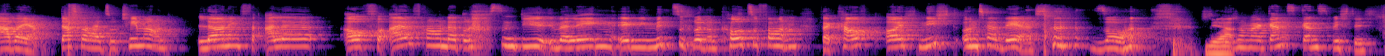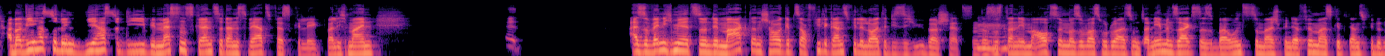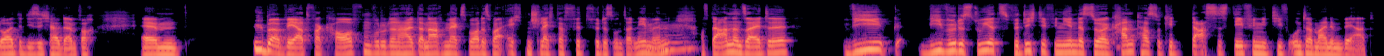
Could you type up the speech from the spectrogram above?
Aber ja, das war halt so Thema und Learning für alle, auch vor allem Frauen da draußen, die überlegen, irgendwie mitzugründen und Code zu founden, verkauft euch nicht unter Wert. so. Ja. Schon mal ganz, ganz wichtig. Aber wie hast du den, wie hast du die Bemessungsgrenze deines Werts festgelegt? Weil ich meine, äh, also wenn ich mir jetzt so den Markt anschaue, gibt es auch viele, ganz viele Leute, die sich überschätzen. Das Mhm. ist dann eben auch so immer sowas, wo du als Unternehmen sagst, also bei uns zum Beispiel in der Firma, es gibt ganz viele Leute, die sich halt einfach ähm, Überwert verkaufen, wo du dann halt danach merkst, boah, das war echt ein schlechter Fit für das Unternehmen. Mhm. Auf der anderen Seite, wie, wie würdest du jetzt für dich definieren, dass du erkannt hast, okay, das ist definitiv unter meinem Wert?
